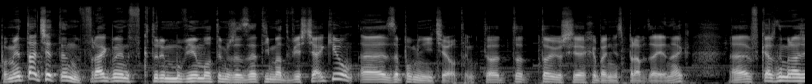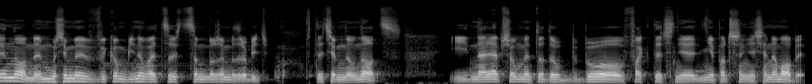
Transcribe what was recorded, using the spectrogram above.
Pamiętacie ten fragment, w którym mówiłem o tym, że Zeti ma 200 IQ? E, zapomnijcie o tym, to, to, to już się chyba nie sprawdza jednak. E, w każdym razie, no, my musimy wykombinować coś, co możemy zrobić w tę ciemną noc. I najlepszą metodą by było faktycznie nie patrzenie się na moby.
